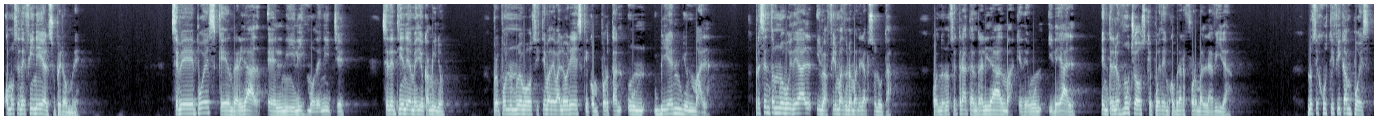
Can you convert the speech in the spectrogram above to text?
como se define al superhombre. Se ve, pues, que en realidad el nihilismo de Nietzsche se detiene a medio camino. Propone un nuevo sistema de valores que comportan un bien y un mal. Presenta un nuevo ideal y lo afirma de una manera absoluta, cuando no se trata en realidad más que de un ideal entre los muchos que pueden cobrar forma en la vida. No se justifican, pues,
